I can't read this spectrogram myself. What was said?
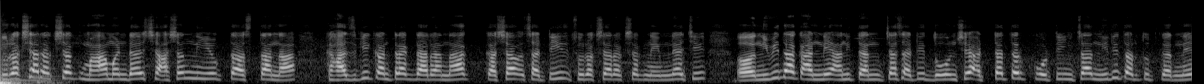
सुरक्षा रक्षक महामंडळ शासन नियुक्त असताना खाजगी कंत्राटदारांना कशासाठी सुरक्षा रक्षक नेमण्याची निविदा काढणे आणि त्यांच्यासाठी दोनशे अठ्ठ्याहत्तर कोटींचा निधी तरतूद करणे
